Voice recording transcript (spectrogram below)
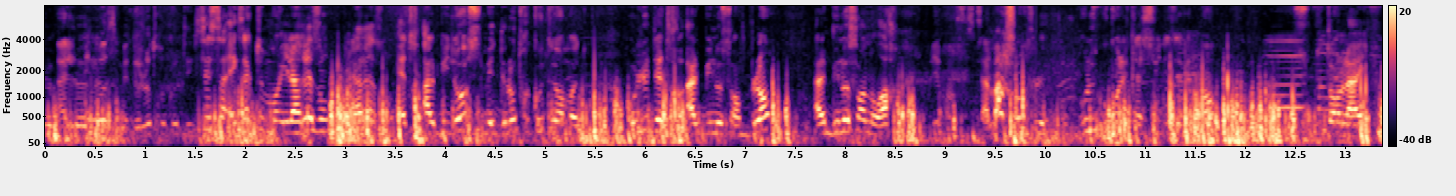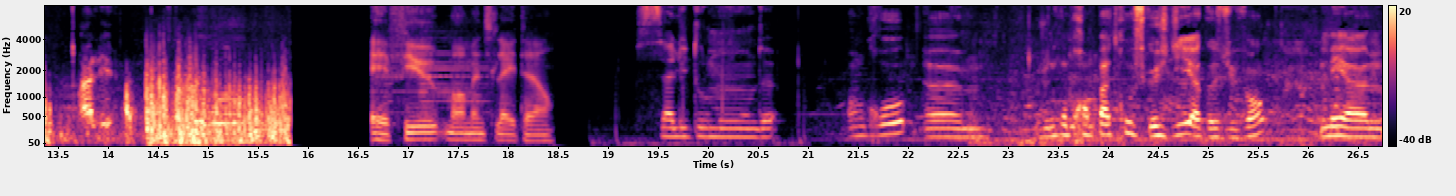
le- Albinos, mais de l'autre côté. C'est ça, exactement. Il a raison. Il a raison. Être albinos, mais de l'autre côté en mode. Au lieu d'être albinos en blanc, albinos en noir. Ça marche, hein, le- Vous vous connaissez la suite des événements. Tout en live. Allez. A few moments later. Salut tout le monde. En gros, euh, je ne comprends pas trop ce que je dis à cause du vent, mais euh,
